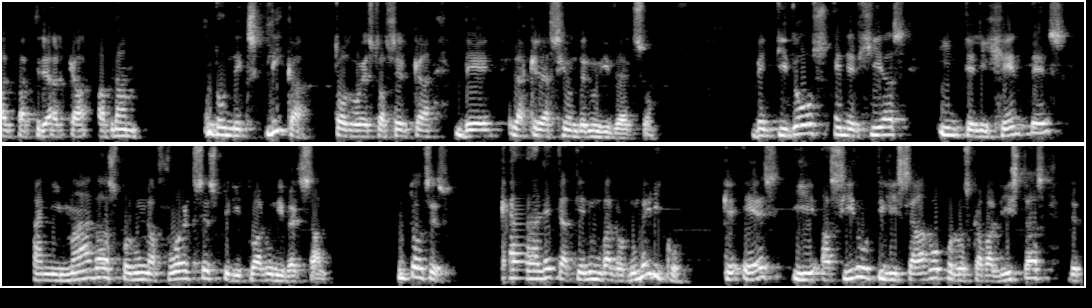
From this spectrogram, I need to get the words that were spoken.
al patriarca Abraham, donde explica todo esto acerca de la creación del universo. 22 energías inteligentes, animadas por una fuerza espiritual universal. Entonces, cada letra tiene un valor numérico que es y ha sido utilizado por los cabalistas de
